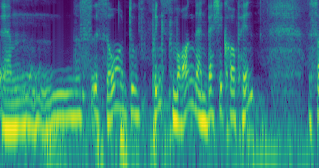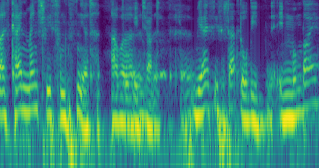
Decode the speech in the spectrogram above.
Ähm, das ist so, du bringst morgen deinen Wäschekorb hin es weiß kein Mensch, wie es funktioniert. Aber Dobi Chat. Äh, wie heißt diese Stadt? Dobi in Mumbai.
